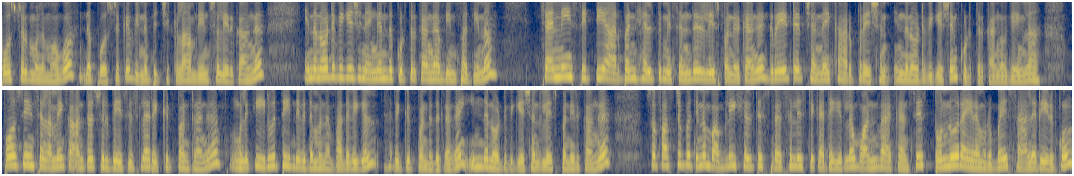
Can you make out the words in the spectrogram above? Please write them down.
போஸ்டல் மூலமாகவோ இந்த போஸ்ட்டுக்கு விண்ணப்பிச்சுக்கலாம் அப்படின்னு சொல்லியிருக்காங்க. இந்த நோட்டிஃபிகேஷன் எங்கேருந்து கொடுத்துருக்காங்க அப்படின்னு பார்த்தீங்கன்னா சென்னை சிட்டி அர்பன் ஹெல்த் மிஷன்லேருந்து ரிலீஸ் பண்ணியிருக்காங்க. கிரேட்டர் சென்னை கார்பரேஷன் இந்த நோட்டிஃபிகேஷன் கொடுத்துருக்காங்க ஓகேங்களா? போஸ்டிங்ஸ் எல்லாமே கான்ட்ராக்சுவல் பேசிஸில் ரெக்ரூட் பண்ணுறாங்க உங்களுக்கு இருபத்தைந்து விதமான பதவிகள் ரெக்ரூட் பண்ணுறதுக்காக இந்த நோட்டிஃபிகேஷன் ரிலீஸ் பண்ணியிருக்காங்க. ஸோ ஃபஸ்ட்டு பார்த்தீங்கன்னா பப்ளிக் ஹெல்த் ஸ்பெஷலிஸ்ட் கேட்டகரியில் ஒன் வேக்கன்சிஸ் தொண்ணூறாயிரம் ரூபாய் சேலரி இருக்கும்.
